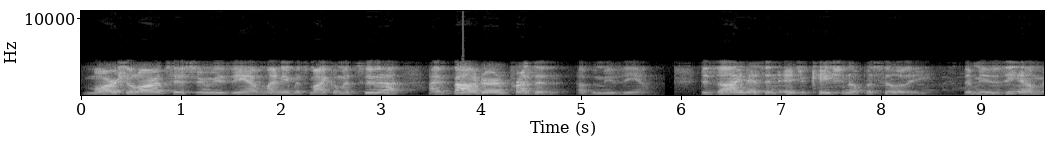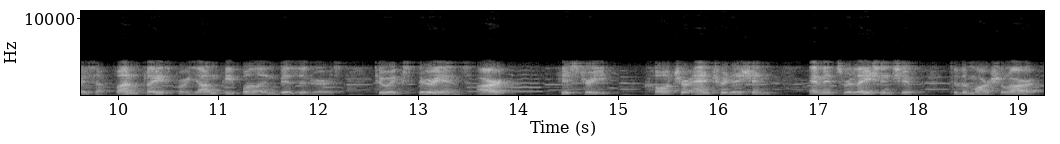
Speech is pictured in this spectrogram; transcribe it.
Martial Arts History Museum. My name is Michael Matsuda. I'm founder and president of the museum. Designed as an educational facility, the museum is a fun place for young people and visitors to experience art, history, culture, and tradition and its relationship to the martial arts.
